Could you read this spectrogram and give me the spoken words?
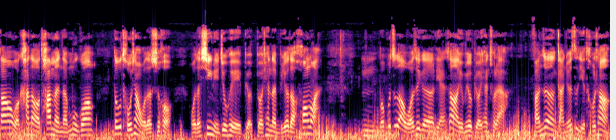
当我看到他们的目光都投向我的时候，我的心里就会表表现的比较的慌乱。嗯，我不知道我这个脸上有没有表现出来啊？反正感觉自己头上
